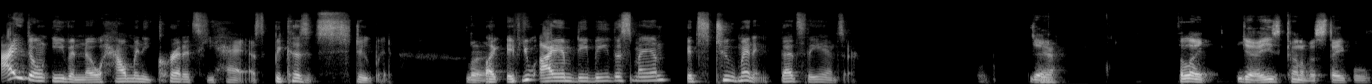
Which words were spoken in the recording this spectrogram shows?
I don't even know how many credits he has because it's stupid. Right. Like if you IMDb this man, it's too many. That's the answer. Yeah. yeah. I feel like, yeah, he's kind of a staple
